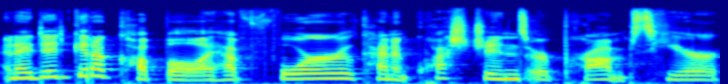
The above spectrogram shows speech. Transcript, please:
And I did get a couple. I have four kind of questions or prompts here,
